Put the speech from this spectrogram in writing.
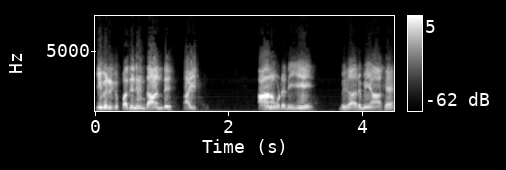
இவருக்கு பதினைந்து ஆண்டு ஆயிற்று. ஆன உடனேயே மிக அருமையாக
